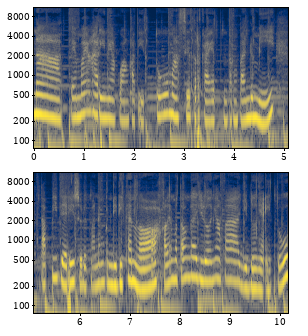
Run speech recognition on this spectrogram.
Nah, tema yang hari ini aku angkat itu masih terkait tentang pandemi, tapi dari sudut pandang pendidikan loh. Kalian mau tahu nggak judulnya apa? Judulnya itu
